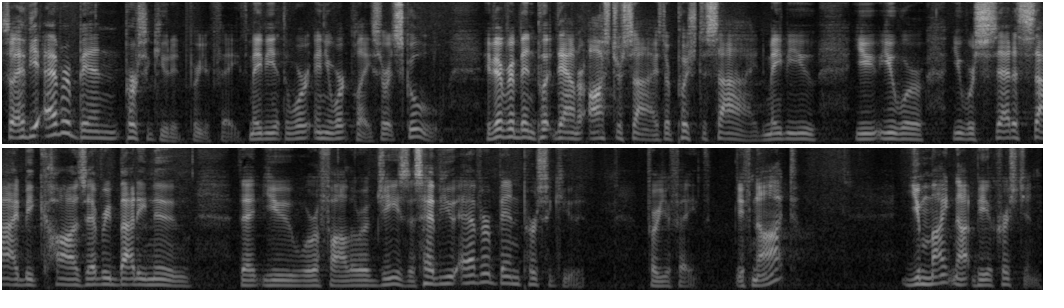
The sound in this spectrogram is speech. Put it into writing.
So, have you ever been persecuted for your faith? Maybe at the work, in your workplace or at school. Have you ever been put down or ostracized or pushed aside? Maybe you, you, you, were, you were set aside because everybody knew that you were a follower of Jesus. Have you ever been persecuted for your faith? If not, you might not be a Christian.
